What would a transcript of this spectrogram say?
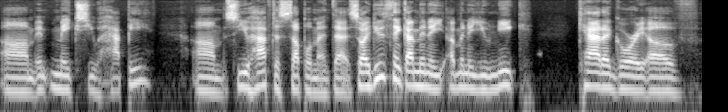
Um, it makes you happy. Um, so you have to supplement that. So I do think I'm in a I'm in a unique category of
